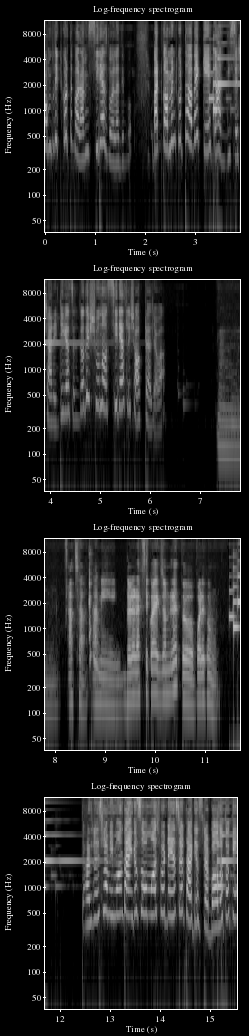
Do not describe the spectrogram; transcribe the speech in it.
কমপ্লিট করতে পারো আমি সিরিয়াস বলে দিব। বাট কমেন্ট করতে হবে কে কার দিছে শাড়ি ঠিক আছে? যদি শুনো সিরিয়াসলি শক্ট হয়ে যাওয়া আচ্ছা আমি ধরে রাখছি কয়েকজনের তো পরে কমু। Tajra Islam Imon thank you so much for 10 star 30 star বলো তো কে?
